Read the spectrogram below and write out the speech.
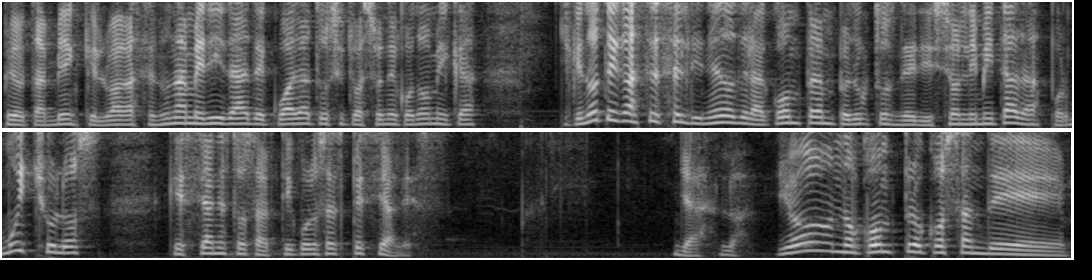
pero también que lo hagas en una medida adecuada a tu situación económica y que no te gastes el dinero de la compra en productos de edición limitada, por muy chulos que sean estos artículos especiales. Ya, yo no compro cosas de.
